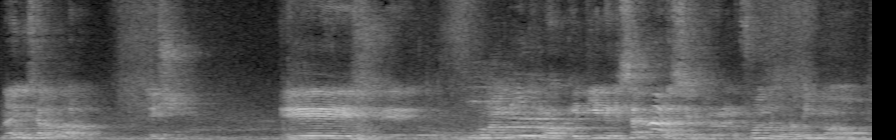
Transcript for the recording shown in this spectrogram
No hay ni salvador. Uno mismo que tiene que salvarse, pero en el fondo uno mismo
